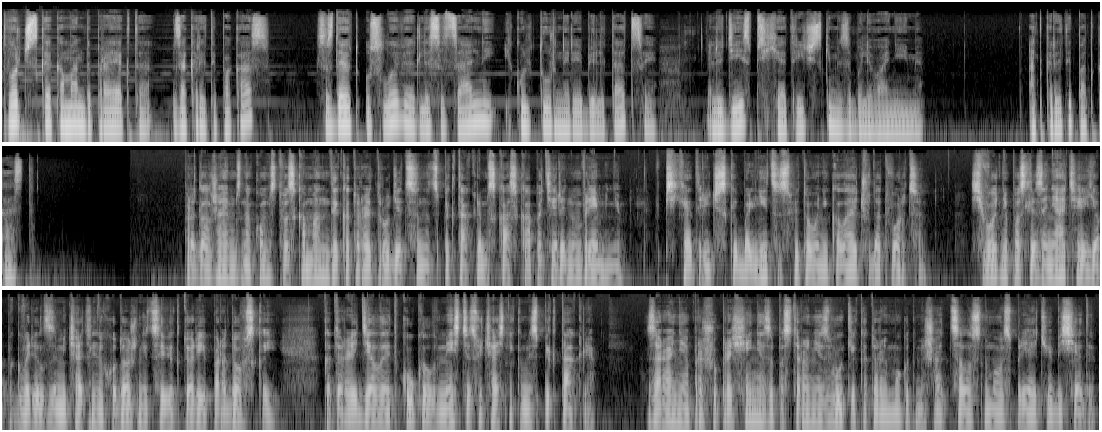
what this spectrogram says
Творческая команда проекта «Закрытый показ» создает условия для социальной и культурной реабилитации людей с психиатрическими заболеваниями. Открытый подкаст. Продолжаем знакомство с командой, которая трудится над спектаклем «Сказка о потерянном времени» в психиатрической больнице Святого Николая Чудотворца. Сегодня после занятия я поговорил с замечательной художницей Викторией Породовской, которая делает кукол вместе с участниками спектакля. Заранее прошу прощения за посторонние звуки, которые могут мешать целостному восприятию беседы.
